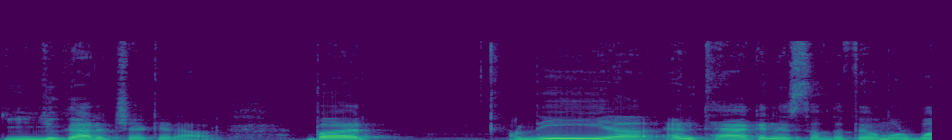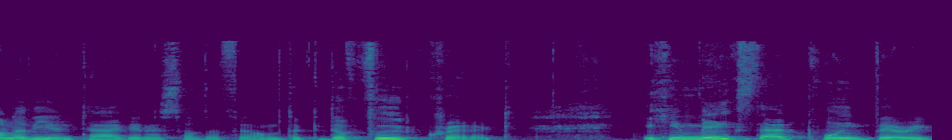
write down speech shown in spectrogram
you, you got to check it out. But the uh, antagonist of the film, or one of the antagonists of the film, the, the food critic, he makes that point very,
